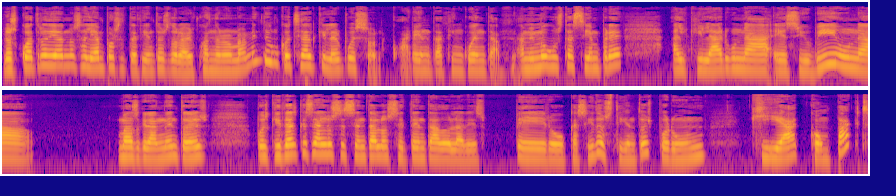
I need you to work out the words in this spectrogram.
Los cuatro días nos salían por 700 dólares, cuando normalmente un coche de alquiler pues son 40, 50. A mí me gusta siempre alquilar una SUV, una más grande, entonces pues quizás que sean los 60 los 70 dólares, pero casi 200 por un Kia Compact.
